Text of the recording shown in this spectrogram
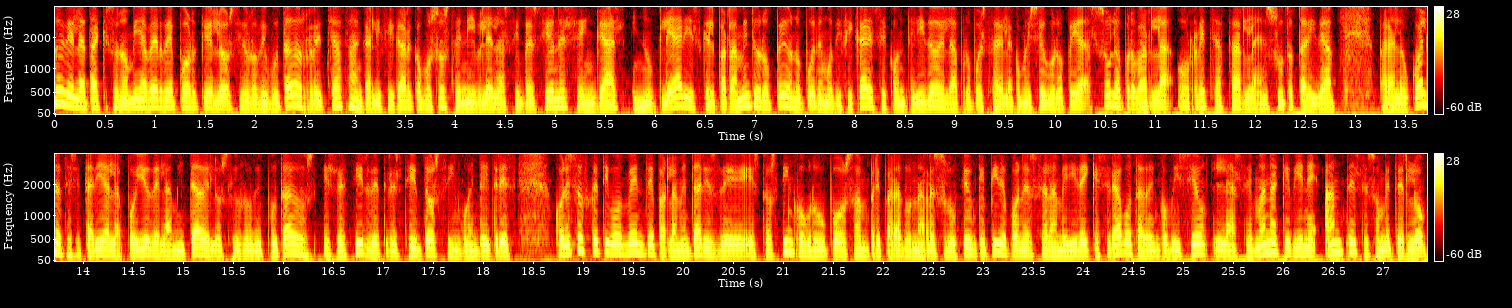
hoy de la taxonomía verde porque los eurodiputados rechazan calificar como sostenible las inversiones en gas y nuclear y es que el Parlamento Europeo no puede modificar ese contenido de la propuesta de la Comisión Europea, solo aprobarla o rechazarla en su totalidad, para lo cual necesitaría el apoyo de la mitad de los eurodiputados, es decir, de 353. Con ese objetivo en mente, parlamentarios de estos cinco grupos han preparado una resolución que pide ponerse a la medida y que será votada en comisión la semana que viene antes de someterlo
